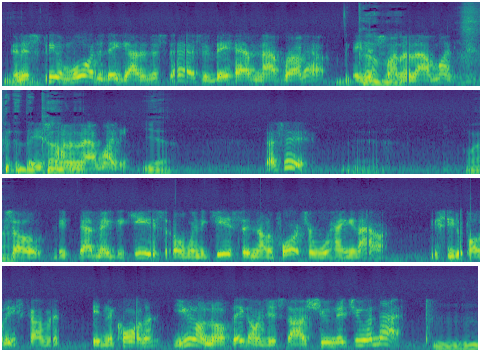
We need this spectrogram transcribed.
and there's still more that they got in the stash that they have not brought out. The they just funneling out money. The they just funneling out money. Yeah. That's it. Wow. So that make the kids. So when the kids sitting on the porch or hanging out, you see the police coming, hitting the corner. You don't know if they're gonna just start shooting at you or not. mm-hmm.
